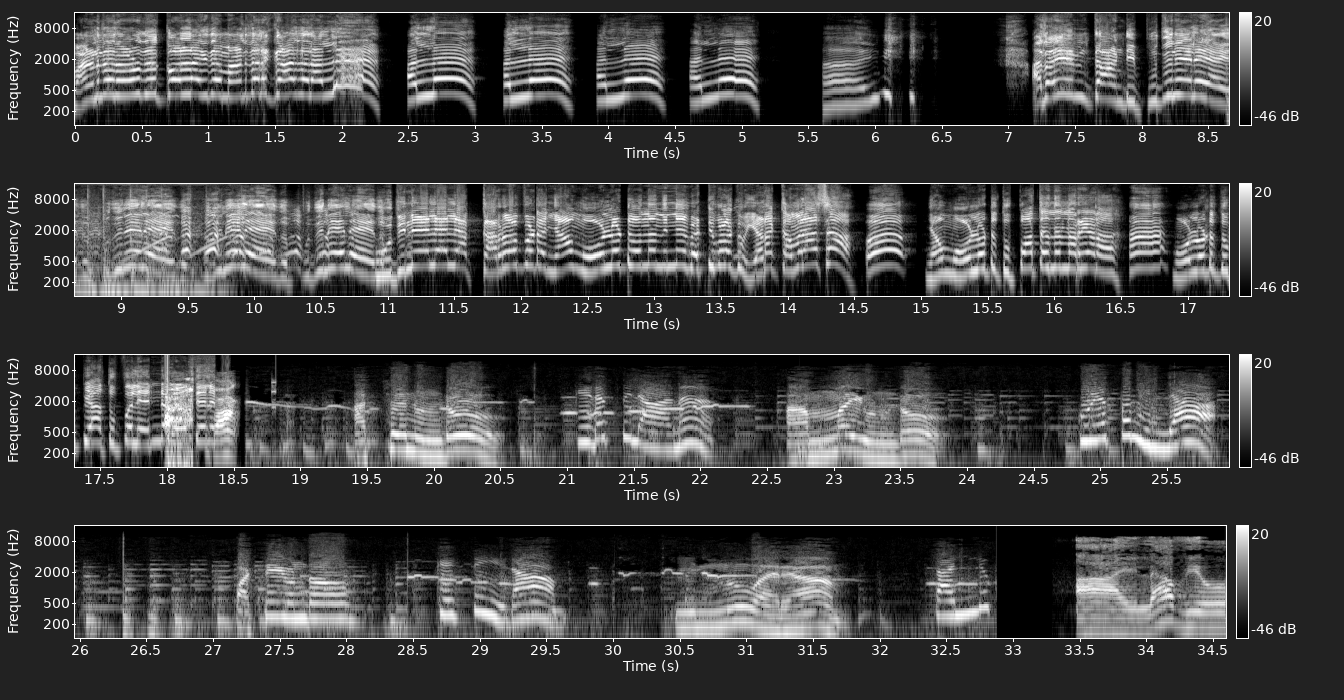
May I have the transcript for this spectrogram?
മണത ನೋಡೋದು കൊള്ള ഇത് മണതല കാതൽ അല്ലേ അല്ലേ അല്ലേ അല്ലേ അല്ലേ ഹായ് അതയം താണ്ടി പുതുനേലയായത് പുതുനേലയായത് പുതുനേലയായത് പുതുനേലയായത് പുതിനേലല്ല കറുവപ്പെട്ട ഞാൻ മുകളിലോട്ട് വന്ന നിന്നെ വെട്ടിവിളക്കും എടാ കമലാസ ഓ ഞാൻ മുകളിലോട്ട് തുപ്പാത്തെന്നറിയാടാ ആ, മുകളിലോട്ട് തുപ്പി ആ തുപ്പൽ എന്റെ മുഖത്തേന് അച്ഛനുണ്ടോ കിടപ്പിലാണ് അമ്മയുണ്ടോ കുഴപ്പമില്ല പട്ടിയുണ്ടോ കെട്ടിയിടാം ഇന്നു വരാം. തല്ലു ഐ ലവ് യു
